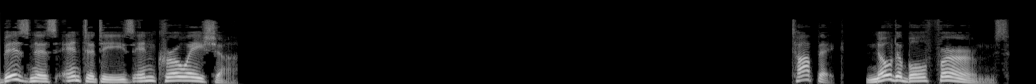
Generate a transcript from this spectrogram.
"'Business entities in Croatia' Topic: Notable firms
